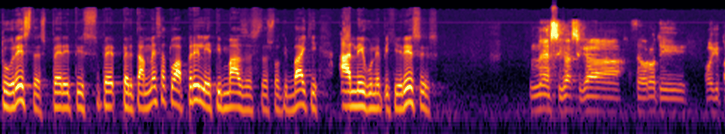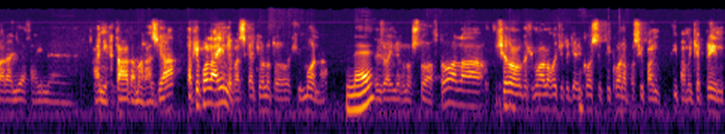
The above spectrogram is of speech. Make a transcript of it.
τουρίστες περί, τις, περί τα μέσα του Απρίλη ετοιμάζεστε στο τυμπάκι, ανοίγουν επιχειρήσεις; Ναι, σιγά σιγά θεωρώ ότι όλη η παραλία θα είναι ανοιχτά τα μαγαζιά. Τα πιο πολλά είναι βασικά και όλο το χειμώνα. Ναι. Δεν ξέρω αν είναι γνωστό αυτό, αλλά σχεδόν όλο το χειμώνα λόγω και των καιρικών συνθηκών, όπως είπαμε και πριν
